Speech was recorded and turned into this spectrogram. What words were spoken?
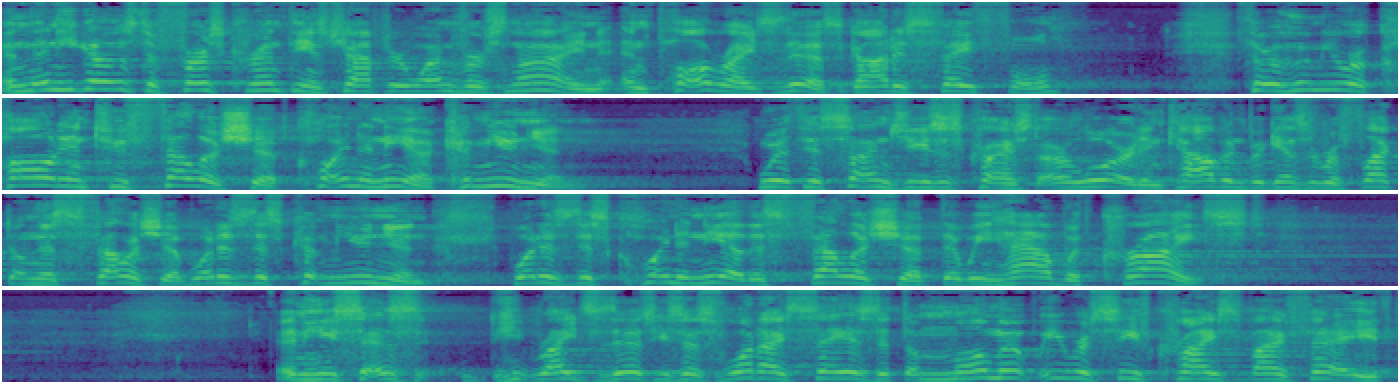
And then he goes to 1 Corinthians chapter 1 verse 9 and Paul writes this, God is faithful through whom you were called into fellowship, koinonia, communion with his son Jesus Christ our Lord. And Calvin begins to reflect on this fellowship. What is this communion? What is this koinonia, this fellowship that we have with Christ? And he says, he writes this, he says, What I say is that the moment we receive Christ by faith,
